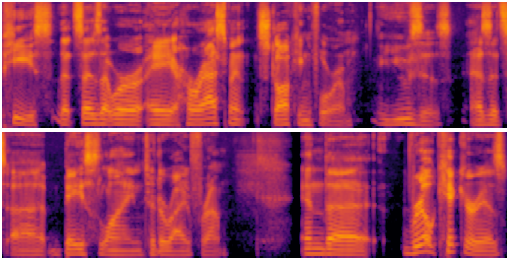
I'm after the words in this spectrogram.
piece that says that we're a harassment stalking forum uses as its uh, baseline to derive from. And the real kicker is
